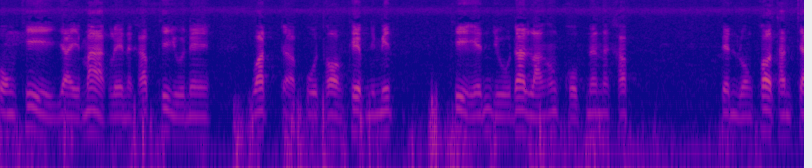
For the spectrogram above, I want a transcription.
องค์ที่ใหญ่มากเลยนะครับ ที่อยู่ในวัดปูทองเทพนิมิตที่เห็นอยู่ด้านหลังของผมนั้นนะครับ เป็นหลวงพ่อทันใจ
